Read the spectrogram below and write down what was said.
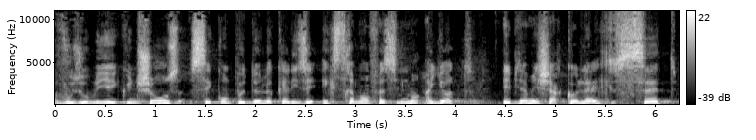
vous oubliez qu'une chose, c'est qu'on peut délocaliser extrêmement facilement un yacht. Eh bien, mes chers collègues, c'est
